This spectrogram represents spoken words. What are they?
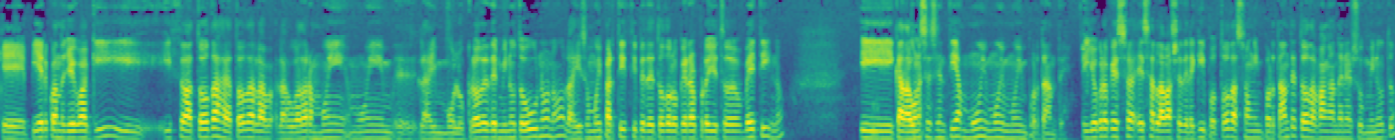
Que Pierre cuando llegó aquí hizo a todas a todas las, jugadoras muy muy eh, las involucró desde el minuto uno, ¿no? Las hizo muy partícipes de todo lo que era el proyecto Betty, ¿no? y cada una se sentía muy, muy, muy importante. Y yo creo que esa, esa es la base del equipo. Todas son importantes, todas van a tener sus minutos,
